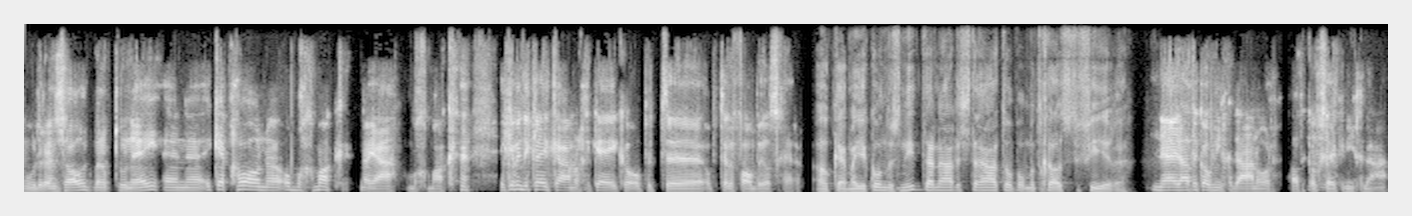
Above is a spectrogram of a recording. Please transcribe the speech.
moeder en zoon. Ik ben op tournee en uh, ik heb gewoon uh, op mijn gemak, nou ja, op mijn gemak. ik heb in de kleedkamer gekeken op het, uh, op het telefoonbeeldscherm. Oké, okay, maar je kon dus niet daarna de straat op om het grootste te vieren? Nee, dat had ik ook niet gedaan hoor. Dat had ik ook zeker niet gedaan.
